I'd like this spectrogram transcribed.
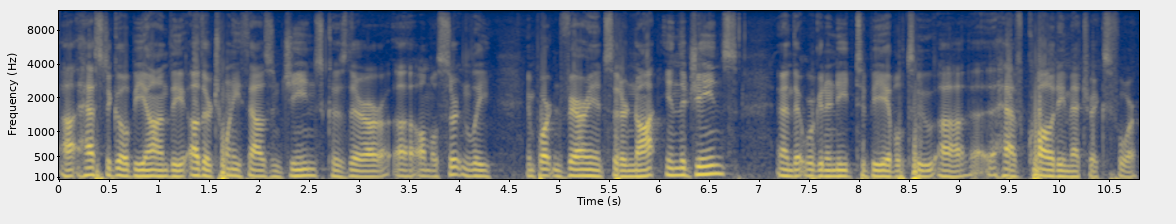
uh, has to go beyond the other 20,000 genes because there are uh, almost certainly important variants that are not in the genes and that we're going to need to be able to uh, have quality metrics for.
